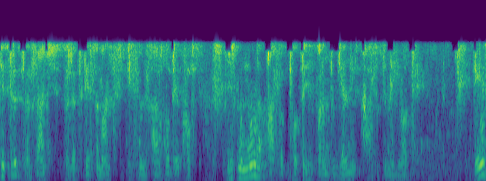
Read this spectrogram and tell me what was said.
चित्रित राज रथ के समान इस संसार को देखो। जिसमें मूढ़ आसक्त होते हैं, परंतु ज्ञानी आसक्त नहीं होते। इस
